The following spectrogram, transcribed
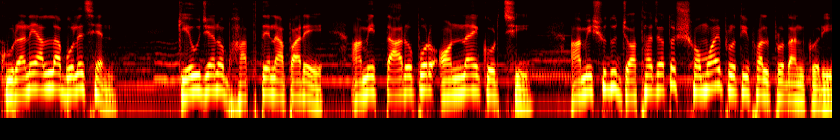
কুরআনে আল্লাহ বলেছেন কেউ যেন ভাবতে না পারে, আমি তার উপর অন্যায় করছি। আমি শুধু যথাযথ সময় প্রতিফল প্রদান করি।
